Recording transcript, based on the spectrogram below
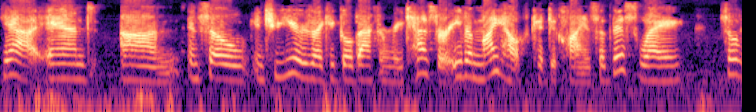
Yeah, and um, and so in two years I could go back and retest, or even my health could decline. So this way, so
